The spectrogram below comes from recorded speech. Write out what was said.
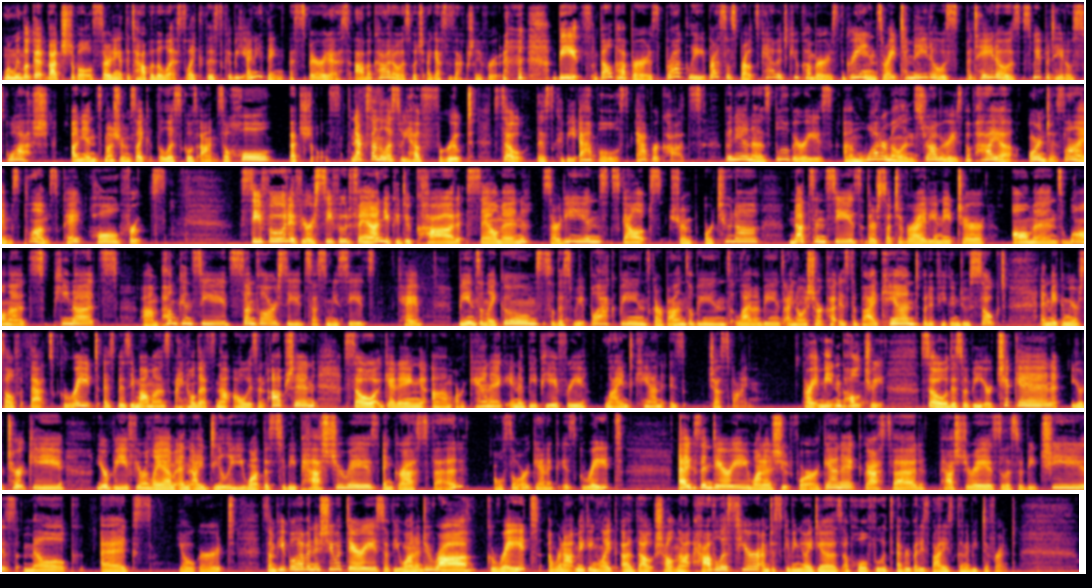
when we look at vegetables, starting at the top of the list, like this could be anything asparagus, avocados, which I guess is actually a fruit, beets, bell peppers, broccoli, Brussels sprouts, cabbage, cucumbers, greens, right? Tomatoes, potatoes, sweet potatoes, squash, onions, mushrooms, like the list goes on. So, whole vegetables. Next on the list, we have fruit. So, this could be apples, apricots bananas, blueberries, um, watermelons, strawberries, papaya, oranges, limes, plums, okay? Whole fruits. Seafood, if you're a seafood fan, you could do cod, salmon, sardines, scallops, shrimp, or tuna. Nuts and seeds, there's such a variety in nature almonds, walnuts, peanuts, um, pumpkin seeds, sunflower seeds, sesame seeds. Okay. Beans and legumes, so this would be black beans, garbanzo beans, lima beans. I know a shortcut is to buy canned, but if you can do soaked and make them yourself, that's great. As busy mamas, I know that's not always an option. So getting um, organic in a BPA free lined can is just fine. All right, meat and poultry. So this would be your chicken, your turkey, your beef, your lamb, and ideally you want this to be pasture raised and grass fed. Also, organic is great. Eggs and dairy, you want to shoot for organic, grass fed, pasture raised. So, this would be cheese, milk, eggs, yogurt. Some people have an issue with dairy, so if you want to do raw, great. And we're not making like a thou shalt not have list here. I'm just giving you ideas of whole foods. Everybody's body is going to be different.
